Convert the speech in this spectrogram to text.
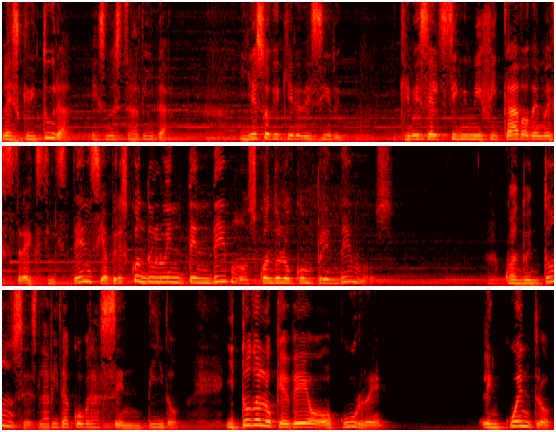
la escritura es nuestra vida. ¿Y eso qué quiere decir? Que es el significado de nuestra existencia, pero es cuando lo entendemos, cuando lo comprendemos, cuando entonces la vida cobra sentido y todo lo que veo ocurre le encuentro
